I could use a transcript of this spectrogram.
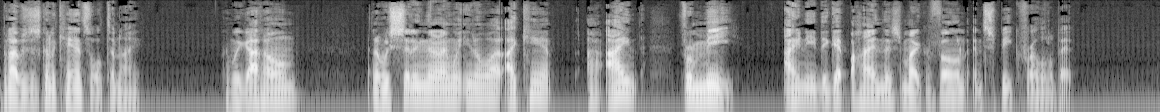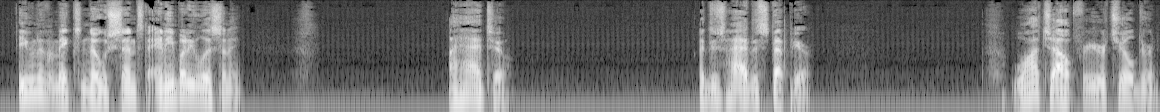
But I was just going to cancel tonight, and we got home, and I was sitting there, and I went, you know what? I can't. I, I for me, I need to get behind this microphone and speak for a little bit even if it makes no sense to anybody listening, I had to. I just had to step here. Watch out for your children.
